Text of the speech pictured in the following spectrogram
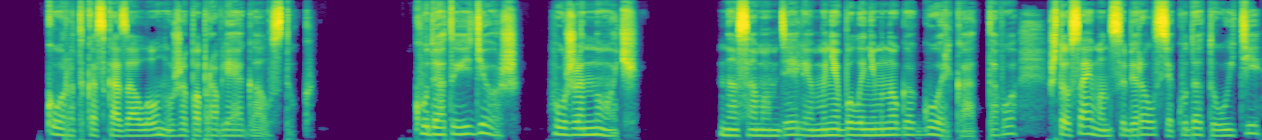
— коротко сказал он, уже поправляя галстук. «Куда ты идешь? Уже ночь». На самом деле, мне было немного горько от того, что Саймон собирался куда-то уйти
